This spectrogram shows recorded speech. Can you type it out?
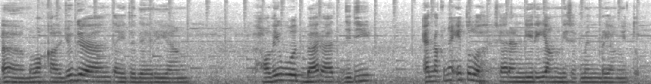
um, lokal juga entah itu dari yang Hollywood Barat. Jadi enaknya itu loh siaran diri yang di segmen Riang itu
